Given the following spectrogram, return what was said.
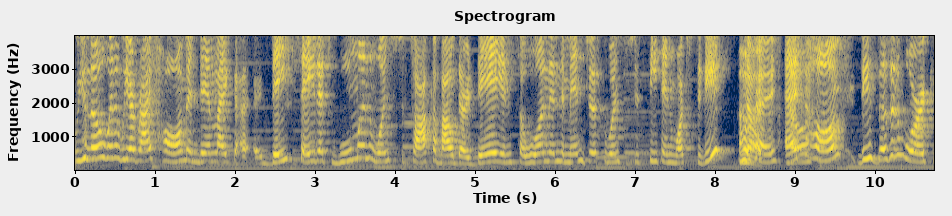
you know, when we arrive home and then like uh, they say that woman wants to talk about their day and so on, and the man just wants to sit and watch TV. No. Okay, At no. home, this doesn't work.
